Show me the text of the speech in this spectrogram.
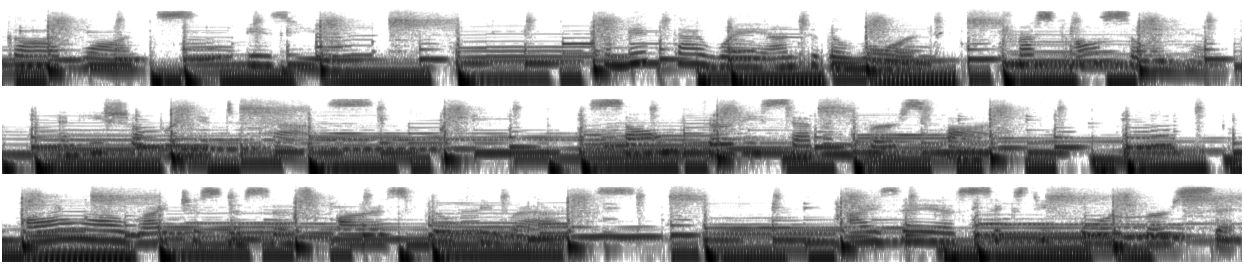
God wants is you. Commit thy way unto the Lord, trust also in Him, and He shall bring it to pass. Psalm 37 verse 5. All our righteousnesses are as filthy rags. Isaiah 64 verse 6.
